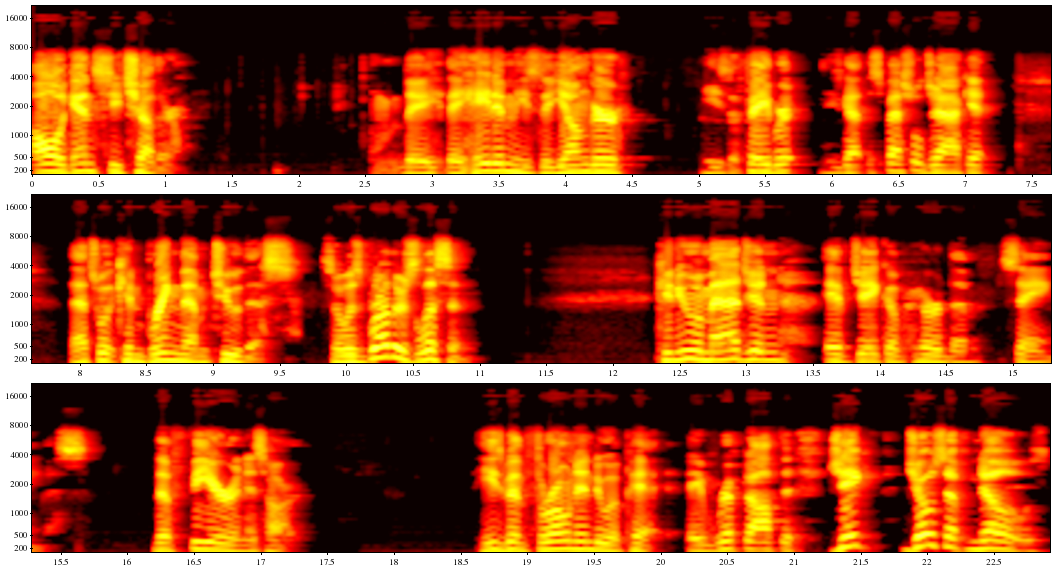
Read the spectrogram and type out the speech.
all against each other. They they hate him. He's the younger. He's the favorite. He's got the special jacket. That's what can bring them to this. So his brothers listen. Can you imagine if Jacob heard them saying this? The fear in his heart. He's been thrown into a pit. They've ripped off the Jake Joseph knows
